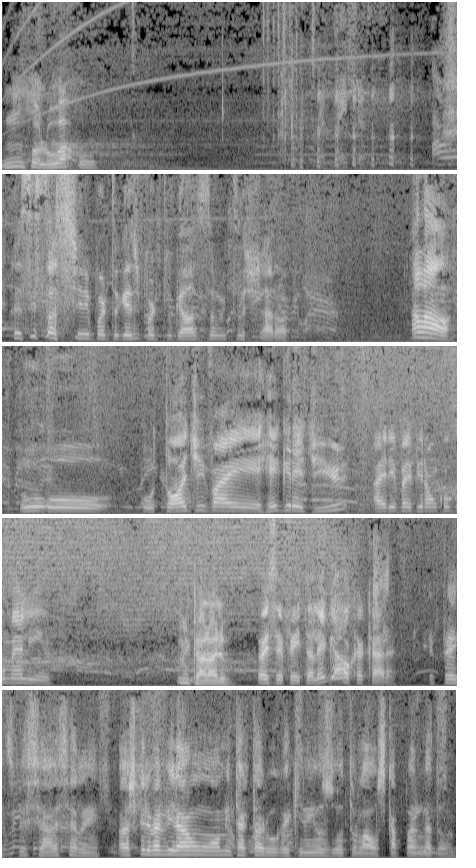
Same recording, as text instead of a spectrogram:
Incolua o. Vocês estão assistindo em português de Portugal, vocês são muito xarope. Olha lá, ó. O, o, o Todd vai regredir, aí ele vai virar um cogumelinho. Ai, caralho. Esse efeito é legal, cara. Efeito especial excelente. Acho que ele vai virar um homem tartaruga, que nem os outros lá, os capanga do.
